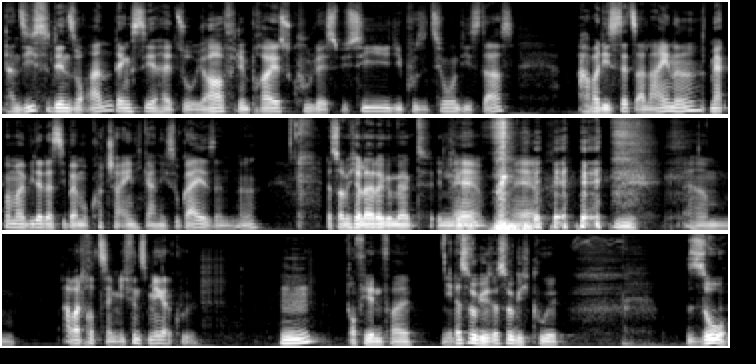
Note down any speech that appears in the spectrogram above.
dann siehst du den so an, denkst dir halt so, ja, für den Preis, coole SBC, die Position, dies, das. Aber die Stats alleine merkt man mal wieder, dass die bei Mokocha eigentlich gar nicht so geil sind, ne? Das habe ich ja leider gemerkt in ja, ja, ja. ähm, Aber trotzdem, ich finde es mega cool. Mhm. Auf jeden Fall. Nee, das ist wirklich, das ist wirklich cool. So,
